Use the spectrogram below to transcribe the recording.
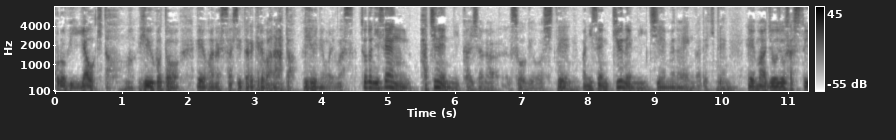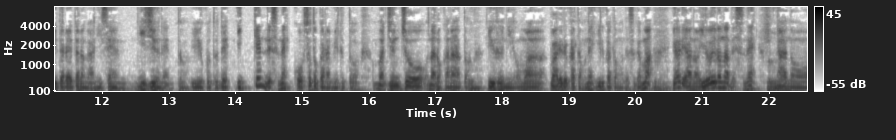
転び八起きということを、えー、お話しさせていただければなというふうに思います。ちょうど2008年に会社が創業をして、うん、まあ、2009年に1円目の円ができて、うん、えー、まあ上場させていただいたのが2020年ということで、一見ですね、こう外から見ると、まあ順調なのかなというふうに思われる方もね、いるかと思うんですが、まあ、やはりあの、いろいろなですね、あの、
